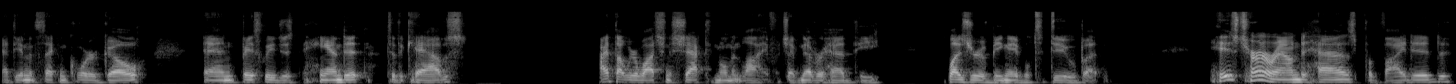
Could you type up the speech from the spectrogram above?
at the end of the second quarter go, and basically just hand it to the Cavs. I thought we were watching a Shaq moment live, which I've never had the pleasure of being able to do. But his turnaround has provided,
